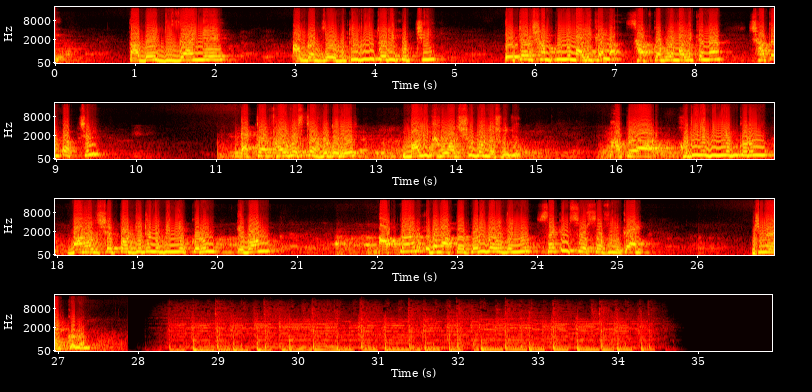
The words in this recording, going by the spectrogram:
তাদের ডিজাইনে আমরা যে হোটেলগুলি তৈরি করছি, এটার সম্পূর্ণ মালিকানা সাবকাপড় মালিকানা, সাথে পাচ্ছেন একটা ফাইভ স্টার হোটেলের মালিক হওয়ার সুবর্ণ সুযোগ। আপনারা হোটেলে বিনিয়োগ করুন, বাংলাদেশের পর্যটনে বিনিয়োগ করুন এবং আপনার এবং আপনার পরিবারের জন্য second source of income generate করুন।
